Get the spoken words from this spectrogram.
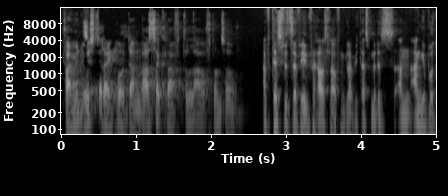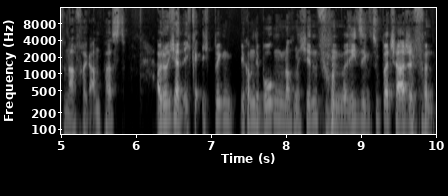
Vor allem in Österreich, wo dann Wasserkraft läuft und so. Auf das wird es auf jeden Fall rauslaufen, glaube ich, dass man das an Angebot und Nachfrage anpasst. Aber du, Richard, ich, ich bekomme den Bogen noch nicht hin vom riesigen Supercharger von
